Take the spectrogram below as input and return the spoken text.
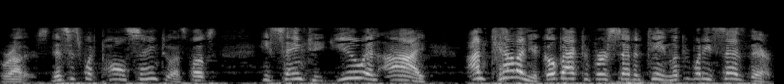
for others. This is what Paul's saying to us, folks. He's saying to you and I, I'm telling you, go back to verse 17. Look at what he says there.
